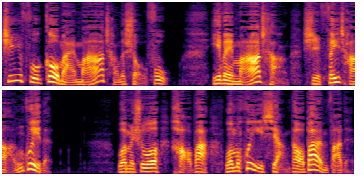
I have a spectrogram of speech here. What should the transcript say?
支付购买马场的首付。因为马场是非常昂贵的。我们说好吧，我们会想到办法的。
